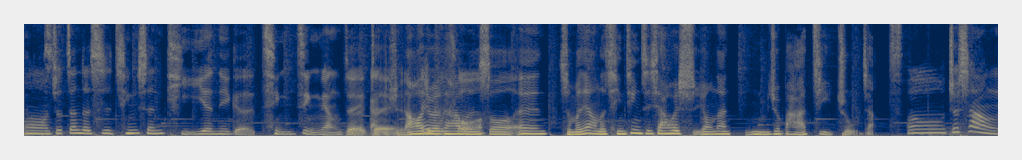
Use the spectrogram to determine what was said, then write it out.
哦，就真的是亲身体验那个情境那样子的感觉。对对，然后就会跟他们说，嗯，什么样的情境之下会使用，那你们就把它记住，这样子。哦，就像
